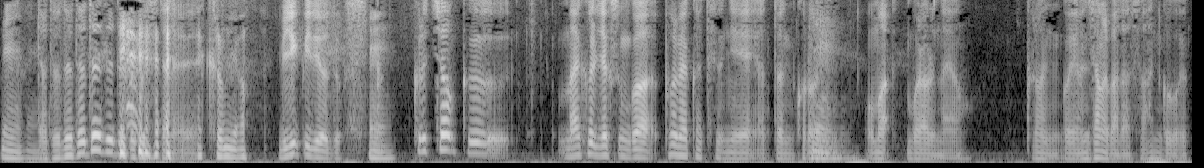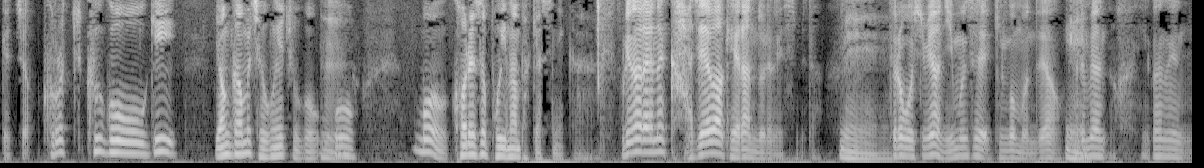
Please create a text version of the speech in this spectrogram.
네. 더더더더더더 했잖아요. 그럼요. 뮤직비디오도. 네. 그렇죠. 그 마이클 잭슨과 폴 맥카트니의 어떤 그런 네. 오마 뭐라 그러나요? 그런 거 연상을 받아서 한 거였겠죠. 그렇죠. 그 곡이 영감을 제공해 주고 음. 뭐 거래서 보이만 바뀌었으니까. 우리나라에는 가재와 계란 노래가 있습니다. 네. 들어보시면 이문세 김건모인데요. 네. 그러면 이거는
